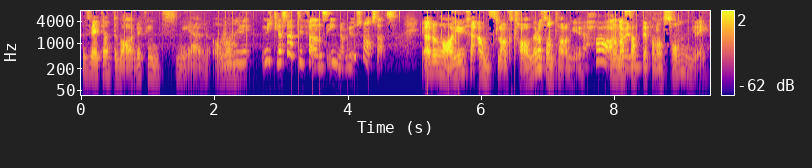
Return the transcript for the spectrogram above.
Sen vet jag inte vad det finns mer. Om Nej, Niklas sa att det fanns inomhus någonstans. ja, de har ju så anslagstavlor och sånt har de ju. Jaha, och de har nej, satt det på någon sån grej.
